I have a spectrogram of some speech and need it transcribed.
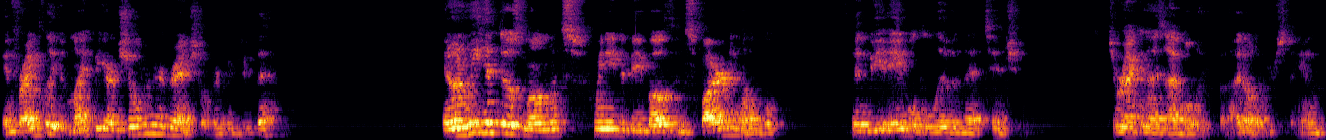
And frankly, it might be our children or grandchildren who do that. And when we hit those moments, we need to be both inspired and humble and be able to live in that tension. To recognize, I believe, but I don't understand.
